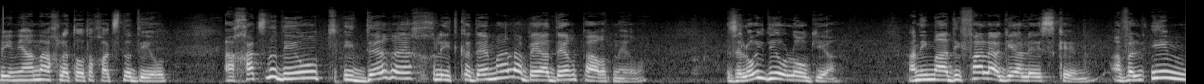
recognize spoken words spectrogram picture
בעניין ההחלטות החד צדדיות, החד צדדיות היא דרך להתקדם הלאה בהיעדר פרטנר. זה לא אידיאולוגיה. אני מעדיפה להגיע להסכם, אבל אם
